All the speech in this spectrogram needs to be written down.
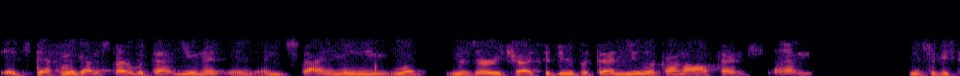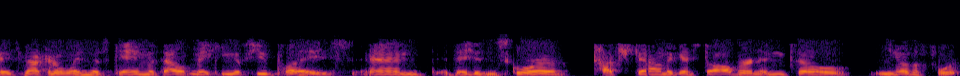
it's definitely got to start with that unit and, and stymieing what Missouri tries to do. But then you look on offense, and Mississippi State's not going to win this game without making a few plays. And they didn't score a touchdown against Auburn until you know the fourth.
